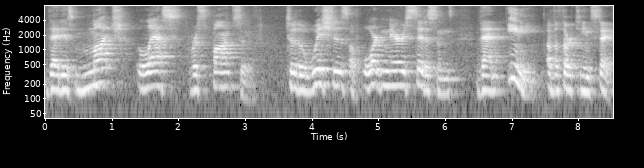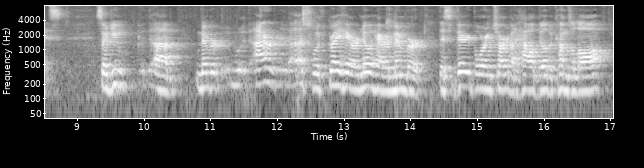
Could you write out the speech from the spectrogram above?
that is much less responsive to the wishes of ordinary citizens than any of the 13 states. So do you uh, remember, our, us with gray hair or no hair remember this very boring chart about how a bill becomes a law?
